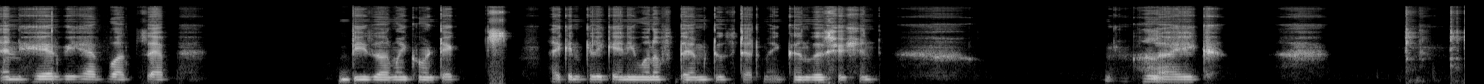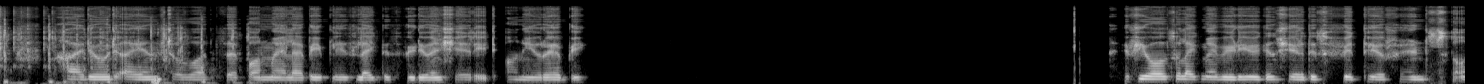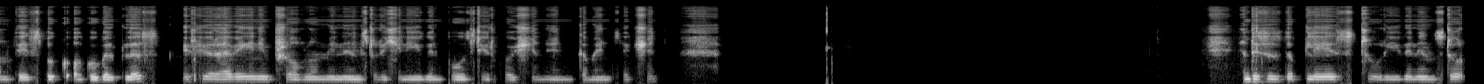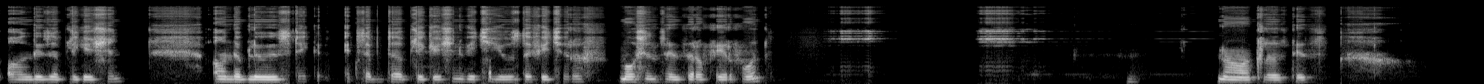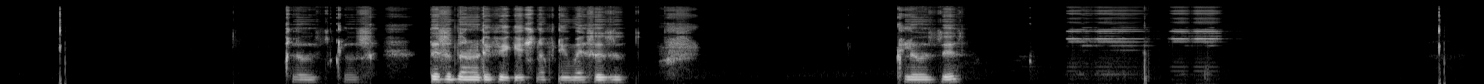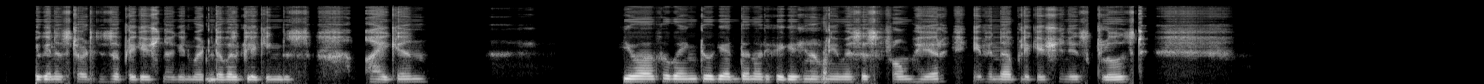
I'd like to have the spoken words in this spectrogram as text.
and here we have WhatsApp these are my contacts I can click any one of them to start my conversation like Hi dude, I installed WhatsApp on my Lappy. Please like this video and share it on your Lappy. If you also like my video, you can share this with your friends on Facebook or Google+. If you are having any problem in installation, you can post your question in comment section. And this is the Play Store. You can install all these applications on the BlueStack except the application which use the feature of motion sensor of your phone. Now close this. Close, close. This is the notification of new messages. Close this. You can start this application again by double clicking this icon. You are also going to get the notification of new messages from here even the application is closed.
